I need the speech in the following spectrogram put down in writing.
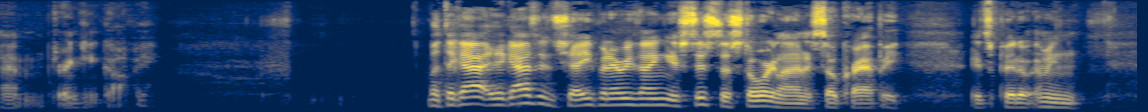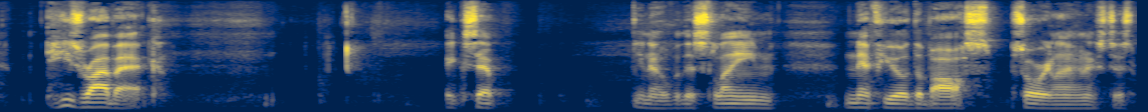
I'm drinking coffee. But the guy, the guy's in shape and everything. It's just the storyline is so crappy. It's pitiful. I mean, he's Ryback, except you know with this lame nephew of the boss storyline. It's just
